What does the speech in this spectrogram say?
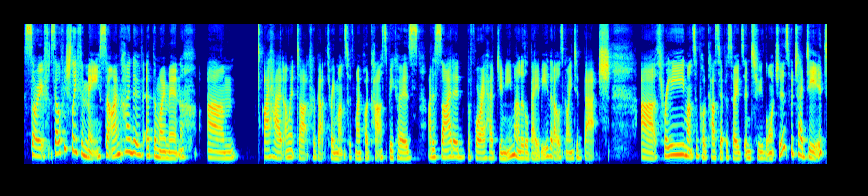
So, selfishly for me, so I'm kind of at the moment, um, I had, I went dark for about three months with my podcast because I decided before I had Jimmy, my little baby, that I was going to batch uh, three months of podcast episodes and two launches, which I did.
